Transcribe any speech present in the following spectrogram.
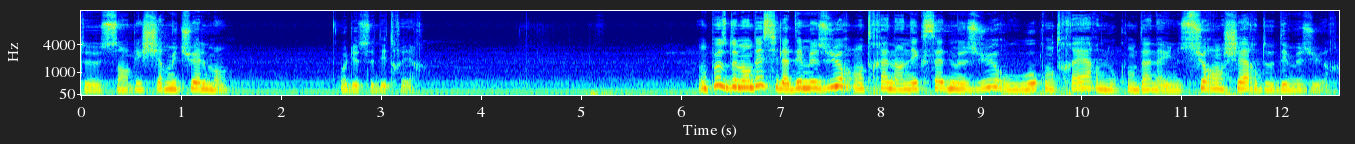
de s'enrichir mutuellement au lieu de se détruire. On peut se demander si la démesure entraîne un excès de mesure ou au contraire nous condamne à une surenchère de démesure.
